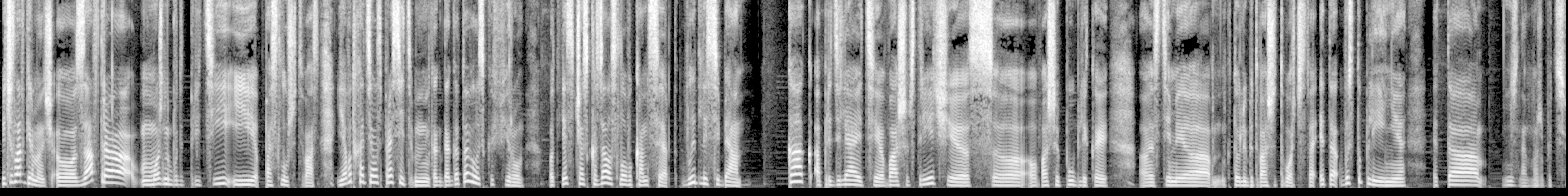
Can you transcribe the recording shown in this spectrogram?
Вячеслав Германович, э, завтра можно будет прийти и послушать вас. Я вот хотела спросить, когда готовилась к эфиру, вот я сейчас сказала слово «концерт». Вы для себя как определяете ваши встречи с э, вашей публикой, э, с теми, кто любит ваше творчество? Это выступление, это, не знаю, может быть,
